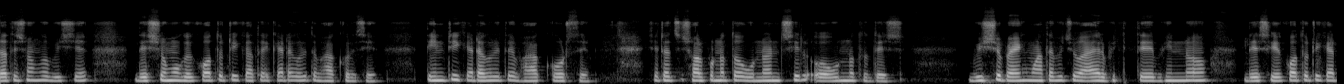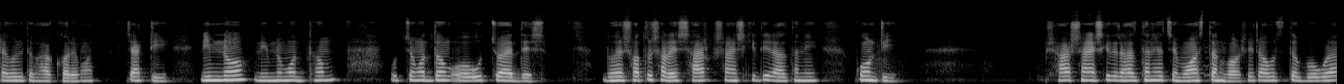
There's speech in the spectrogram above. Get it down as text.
জাতিসংঘ বিশ্বের দেশসমূহকে কতটি ক্যাটাগরিতে ভাগ করেছে? তিনটি ক্যাটাগরিতে ভাগ করছে। সেটা হচ্ছে স্বল্পোন্নত, উন্নয়নশীল ও উন্নত দেশ। বিশ্ব ব্যাংক মাথাপিছু আয়ের ভিত্তিতে ভিন্ন দেশকে কতটি ক্যাটাগরিতে ভাগ করে? চারটি। নিম্ন নিম্ন মধ্যম, উচ্চ মধ্যম ও উচ্চ আয়ের দেশ। দুহাজার সতেরো সালে সার্ক সাংস্কৃতিক রাজধানী কোনটি? সার সাংস্কৃতিক রাজধানী হচ্ছে মহাস্থানগড়। সেটা অবস্থিত বগুড়া,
